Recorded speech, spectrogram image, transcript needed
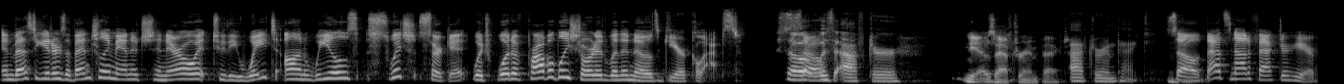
Investigators eventually managed to narrow it to the weight on wheels switch circuit, which would have probably shorted when the nose gear collapsed. So, So- it was after Yeah, it was after impact. after impact. So that's not a factor here.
